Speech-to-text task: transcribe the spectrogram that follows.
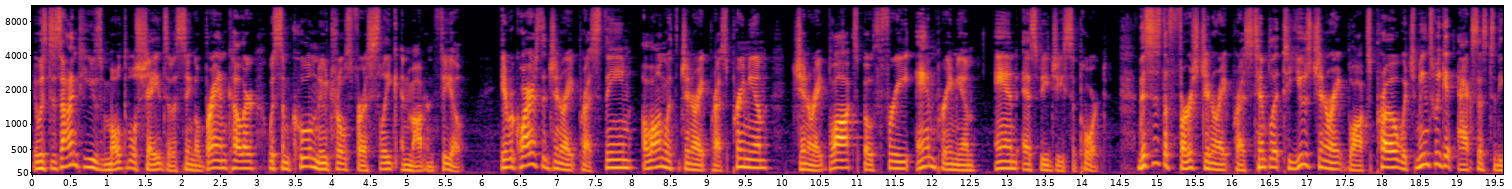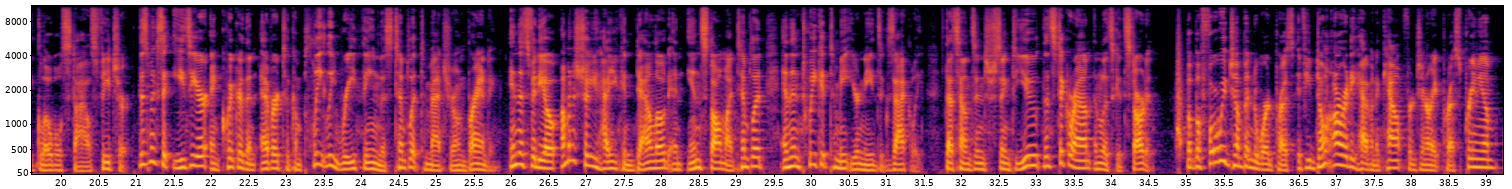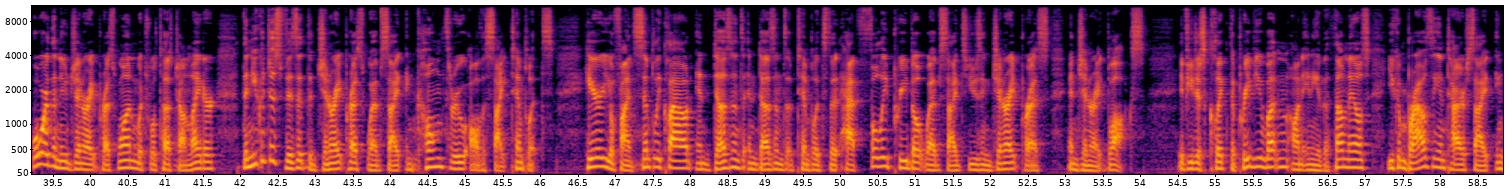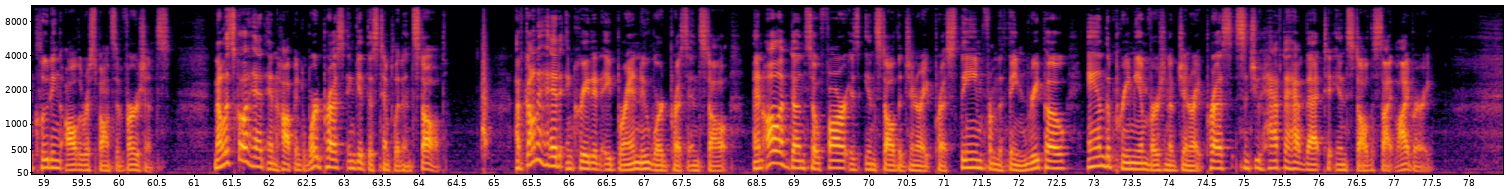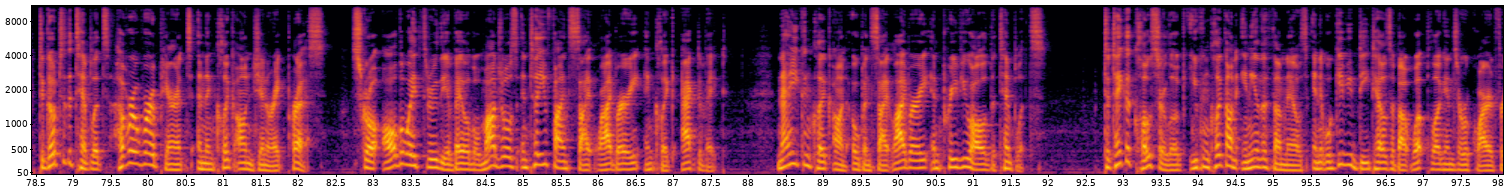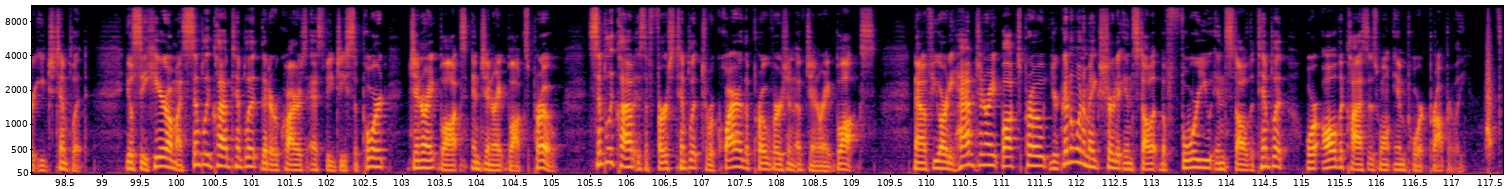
It was designed to use multiple shades of a single brand color with some cool neutrals for a sleek and modern feel. It requires the GeneratePress theme, along with GeneratePress Premium, GenerateBlocks, both free and premium, and SVG support. This is the first GeneratePress template to use GenerateBlocks Pro, which means we get access to the global styles feature. This makes it easier and quicker than ever to completely retheme this template to match your own branding. In this video, I'm gonna show you how you can download and install my template and then tweak it to meet your needs exactly. If that sounds interesting to you, then stick around and let's get started. But before we jump into WordPress, if you don't already have an account for GeneratePress Premium or the new GeneratePress 1, which we'll touch on later, then you can just visit the GeneratePress website and comb through all the site templates. Here you'll find SimpliCloud and dozens and dozens of templates that have fully pre-built websites using GeneratePress and GenerateBlocks. If you just click the preview button on any of the thumbnails, you can browse the entire site, including all the responsive versions. Now let's go ahead and hop into WordPress and get this template installed. I've gone ahead and created a brand new WordPress install, and all I've done so far is install the GeneratePress theme from the theme repo and the premium version of GeneratePress since you have to have that to install the site library. To go to the templates, hover over Appearance and then click on GeneratePress. Scroll all the way through the available modules until you find Site Library and click Activate. Now you can click on Open Site Library and preview all of the templates. To take a closer look, you can click on any of the thumbnails and it will give you details about what plugins are required for each template. You'll see here on my SimpliCloud template that it requires SVG support, GenerateBlocks, and GenerateBlocks Pro. SimpliCloud is the first template to require the Pro version of GenerateBlocks. Now, if you already have GenerateBlocks Pro, you're going to want to make sure to install it before you install the template or all the classes won't import properly.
